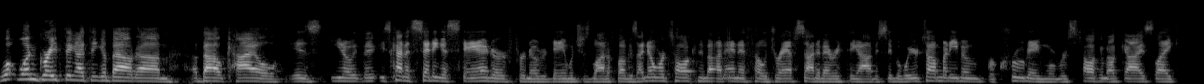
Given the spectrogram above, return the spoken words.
What one great thing I think about um about Kyle is you know he's kind of setting a standard for Notre Dame, which is a lot of fun. Because I know we're talking about NFL draft side of everything, obviously, but when you're talking about even recruiting, when we're talking about guys like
